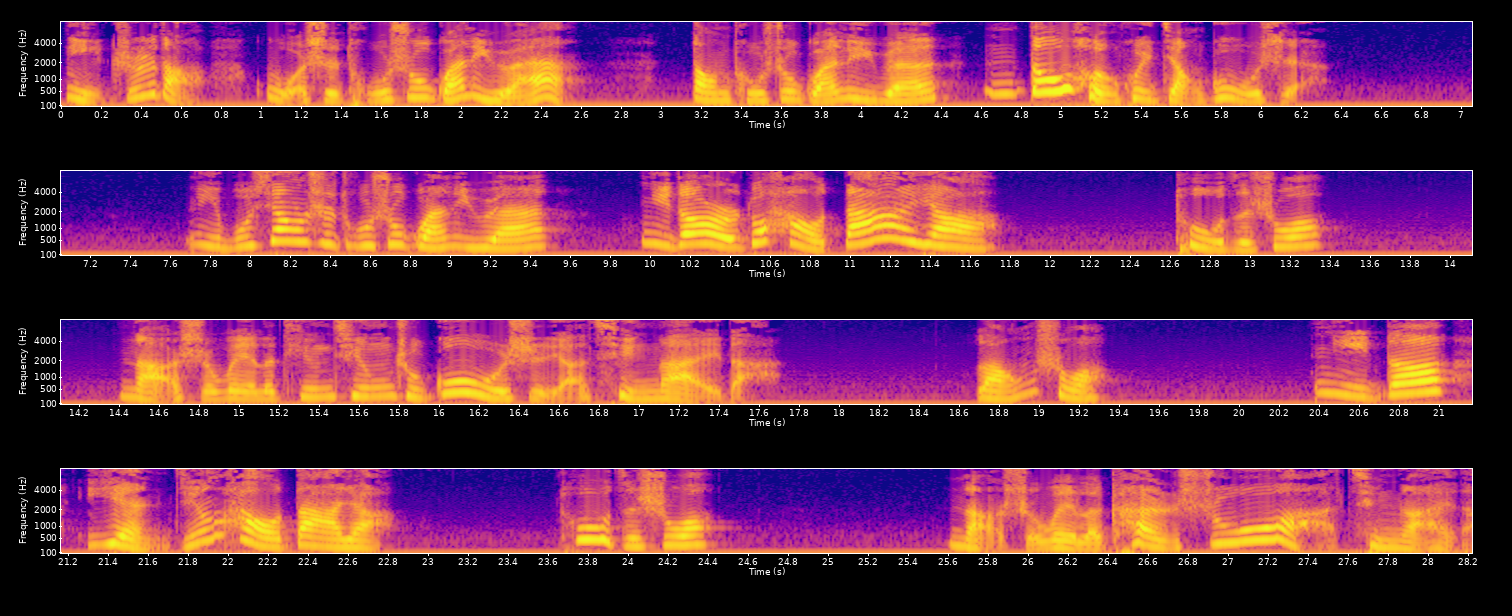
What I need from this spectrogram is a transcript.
你知道我是图书管理员，当图书管理员都很会讲故事。”你不像是图书管理员，你的耳朵好大呀。兔子说：“那是为了听清楚故事呀，亲爱的。”狼说：“你的眼睛好大呀。”兔子说：“那是为了看书啊，亲爱的。”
